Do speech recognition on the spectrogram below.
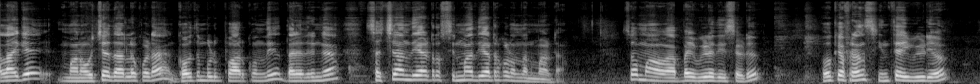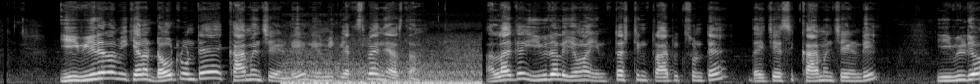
అలాగే మనం వచ్చే దారిలో కూడా గౌతమ్ బుడ్ పార్క్ ఉంది. దాని ఎదురుగా సత్యనారాయణ థియేటర్ సినిమా థియేటర్ కూడా ఉందన్నమాట. సో మా అబ్బాయి వీడియో తీశాడు. ఓకే ఫ్రెండ్స్ ఇంతే ఈ వీడియో. ఈ వీడియోలో మీకు ఏమైనా డౌట్లు ఉంటే కామెంట్ చేయండి. నేను మీకు ఎక్స్ప్లెయిన్ చేస్తాను. అలాగే ఈ వీడియోలో ఏమైనా ఇంట్రెస్టింగ్ టాపిక్స్ ఉంటే దయచేసి కామెంట్ చేయండి. ఈ వీడియో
